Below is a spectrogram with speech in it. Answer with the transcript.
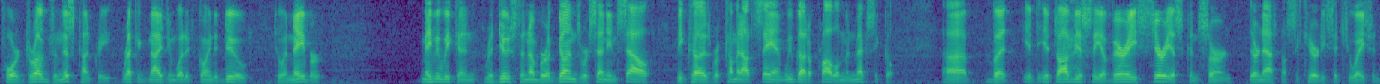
for drugs in this country, recognizing what it's going to do to a neighbor. Maybe we can reduce the number of guns we're sending south because we're coming out saying we've got a problem in Mexico. Uh, but it, it's obviously a very serious concern their national security situation.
